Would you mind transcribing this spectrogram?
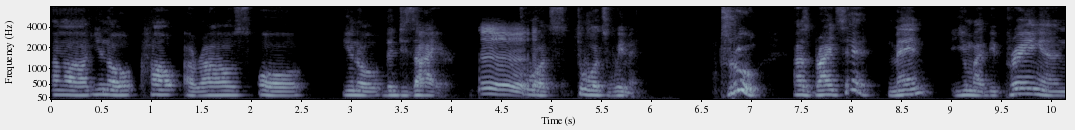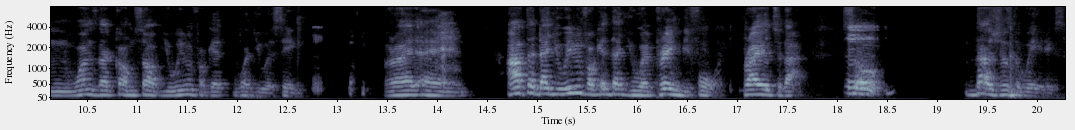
uh, you know, how aroused or you know the desire Mm. towards towards women. True, as Bright said, man, you might be praying, and once that comes up, you even forget what you were saying. All right, and after that, you even forget that you were praying before, prior to that. So that's just the way it is.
